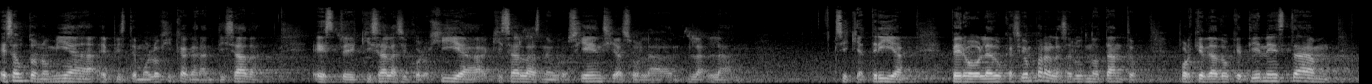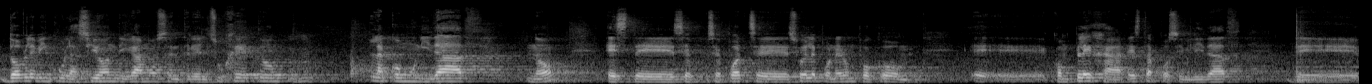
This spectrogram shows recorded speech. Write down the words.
esa autonomía epistemológica garantizada. Este, quizá la psicología, quizá las neurociencias o la, psiquiatría, pero la educación para la salud no tanto, porque dado que tiene esta doble vinculación, digamos, entre el sujeto, la comunidad, ¿no? Este, se, se, suele poner un poco eh, compleja esta posibilidad de,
